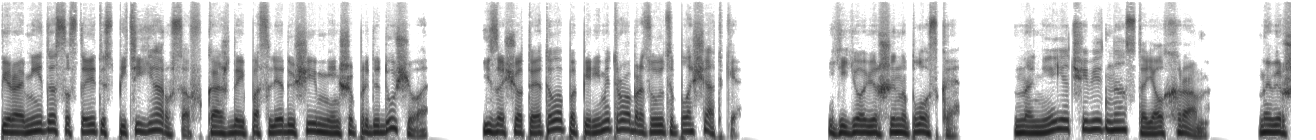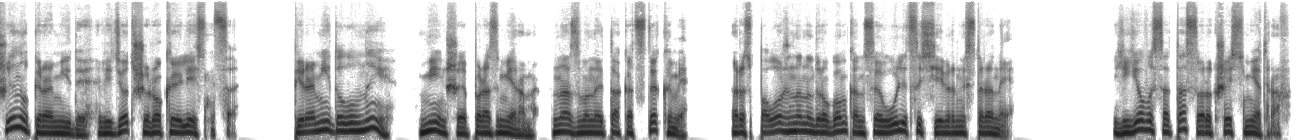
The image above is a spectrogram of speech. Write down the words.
Пирамида состоит из пяти ярусов, каждый последующий меньше предыдущего, и за счет этого по периметру образуются площадки. Ее вершина плоская. На ней, очевидно, стоял храм. На вершину пирамиды ведет широкая лестница. Пирамида Луны, меньшая по размерам, названная так ацтеками, расположена на другом конце улицы северной стороны. Ее высота 46 метров.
